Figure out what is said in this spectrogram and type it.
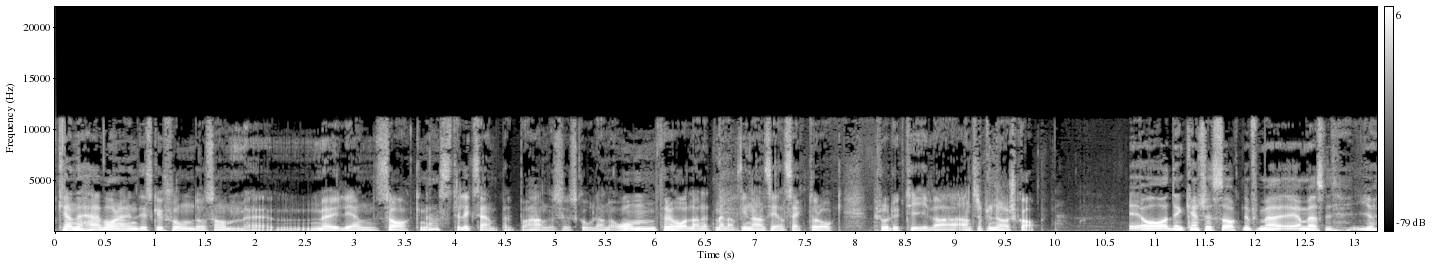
Kan det här vara en diskussion då som eh, möjligen saknas till exempel på Handelshögskolan om förhållandet mellan finansiell sektor och produktiva entreprenörskap? Ja, den kanske saknar, för mig, jag, alltså, jag,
